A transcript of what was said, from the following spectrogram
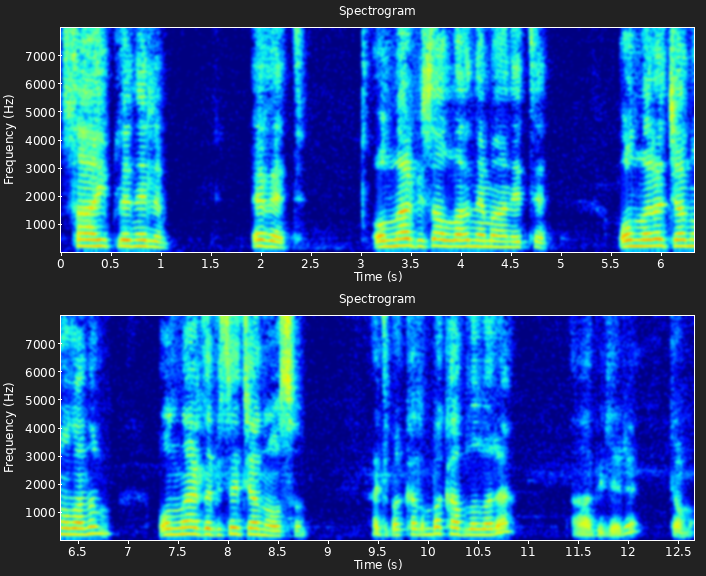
sahiplenelim. Evet. Onlar bize Allah'ın emaneti. Onlara can olalım. Onlar da bize can olsun. Hadi bakalım bak ablalara, abileri. Tamam.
